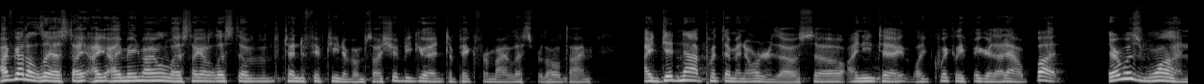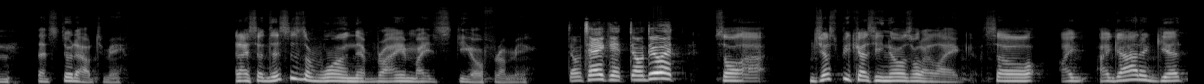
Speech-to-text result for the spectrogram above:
I've got a list. I, I I made my own list. I got a list of ten to fifteen of them, so I should be good to pick from my list for the whole time. I did not put them in order though, so I need to like quickly figure that out. But there was one that stood out to me, and I said, "This is the one that Brian might steal from me." Don't take it. Don't do it. So uh, just because he knows what I like, so I I gotta get.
